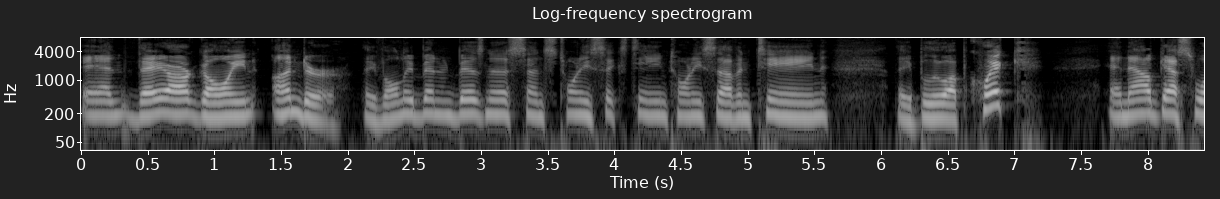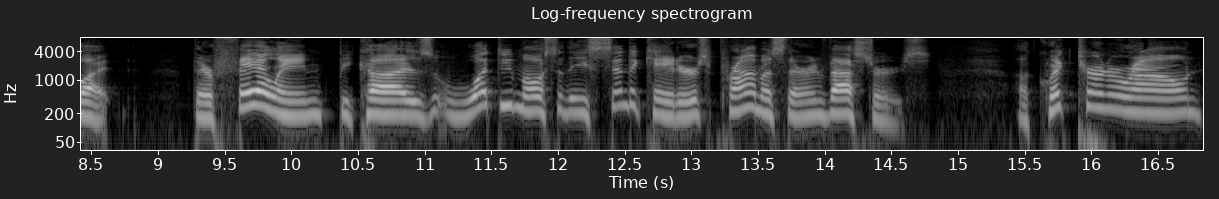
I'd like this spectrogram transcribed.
and they are going under. They've only been in business since 2016, 2017. They blew up quick. And now guess what? They're failing because what do most of these syndicators promise their investors? A quick turnaround,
